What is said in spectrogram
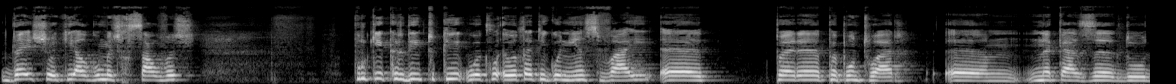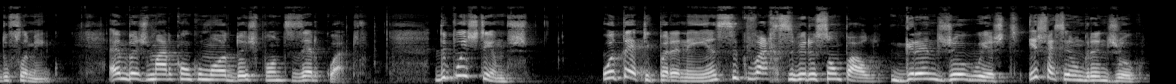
deixo aqui algumas ressalvas porque acredito que o Atlético Goianiense vai uh, para, para pontuar uh, na casa do, do Flamengo. Ambas marcam com modo 2.04. Depois temos o Atlético Paranaense que vai receber o São Paulo. Grande jogo este. Este vai ser um grande jogo.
